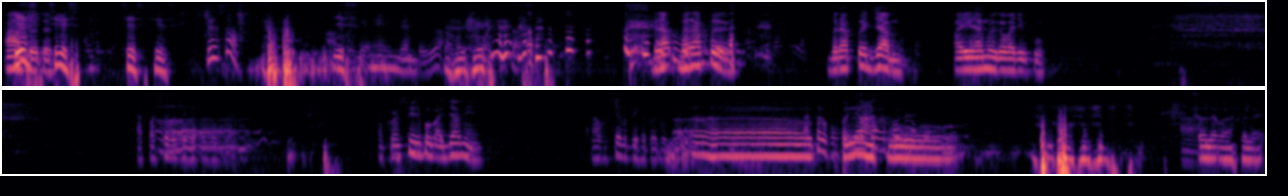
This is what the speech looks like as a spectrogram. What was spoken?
Ah, yes, betul betul. serius. Serius, serius. Serius lah? Yes. okay, eh, biasa lah. Berapa, berapa? Berapa jam paling lama kau baca buku? Aku rasa lebih daripada 12. Aku rasa 24 jam ni. Aku rasa lebih daripada 12. Uh, Aku lupa pernah aku solat bang solat.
